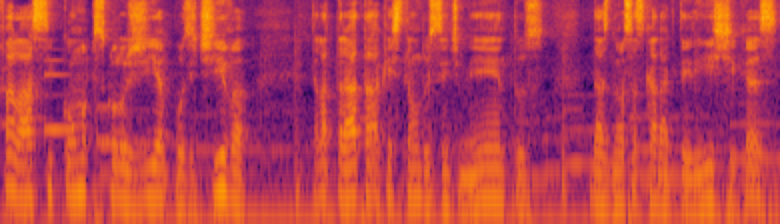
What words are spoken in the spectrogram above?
falasse como a psicologia positiva ela trata a questão dos sentimentos, das nossas características.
